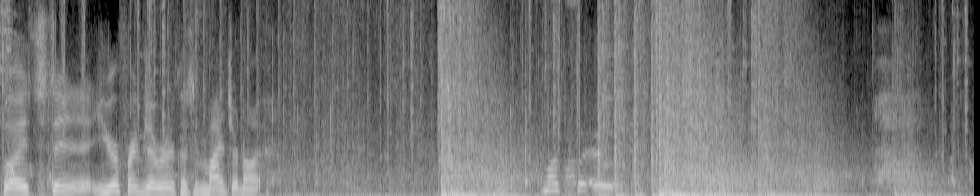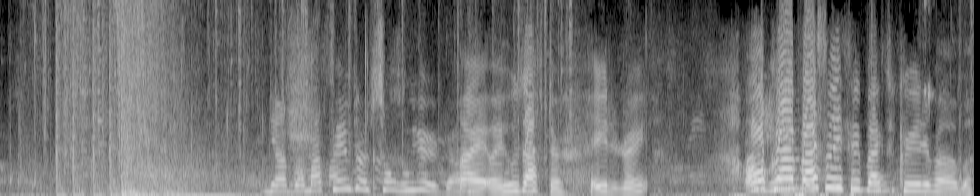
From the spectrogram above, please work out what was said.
But it's the your frames are weird because mine's are not. My frame. Uh, yeah, but my frames are so weird, bro. Alright, wait. Who's after? Aiden, right? I Oh crap! this I actually stuff. came back to creative hub.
